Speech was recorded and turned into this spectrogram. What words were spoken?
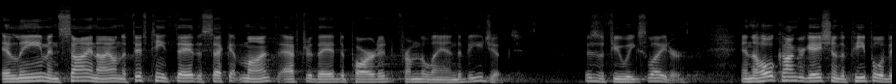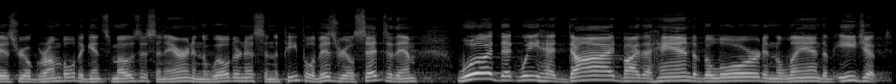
Elim and Sinai on the 15th day of the second month after they had departed from the land of Egypt. This is a few weeks later. And the whole congregation of the people of Israel grumbled against Moses and Aaron in the wilderness. And the people of Israel said to them, Would that we had died by the hand of the Lord in the land of Egypt,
